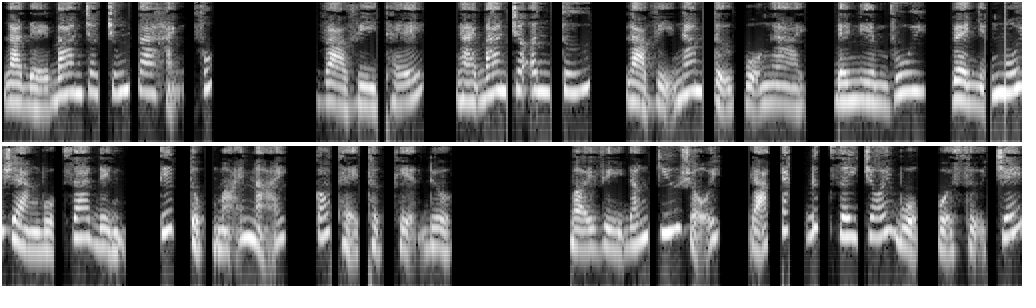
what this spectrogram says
là để ban cho chúng ta hạnh phúc. Và vì thế, Ngài ban cho ân tứ là vị nam tử của Ngài để niềm vui về những mối ràng buộc gia đình tiếp tục mãi mãi có thể thực hiện được. Bởi vì đấng chiếu rỗi đã cắt đứt dây trói buộc của sự chết,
